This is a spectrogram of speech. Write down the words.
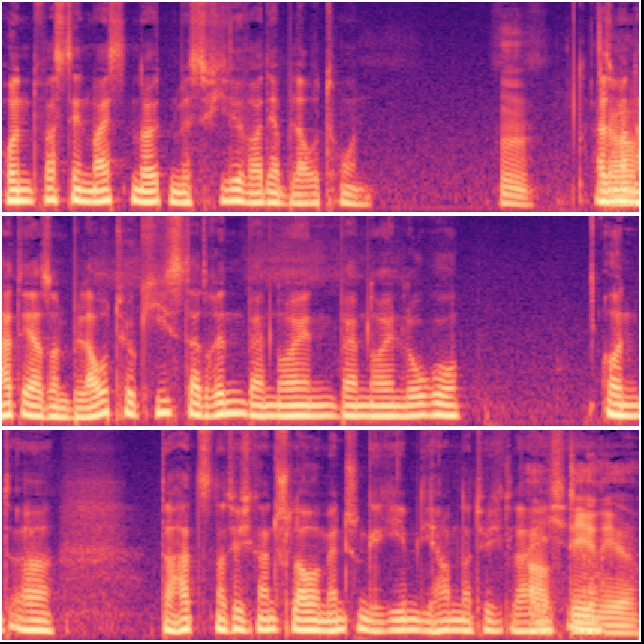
Und was den meisten Leuten missfiel, war der Blauton. Hm. Also Ja. man hatte ja so ein Blau-Türkis da drin beim neuen, beim neuen Logo. Und äh, da hat es natürlich ganz schlaue Menschen gegeben, die haben natürlich gleich äh, AfD-Nähe.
